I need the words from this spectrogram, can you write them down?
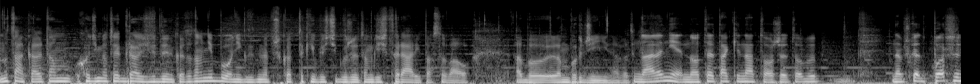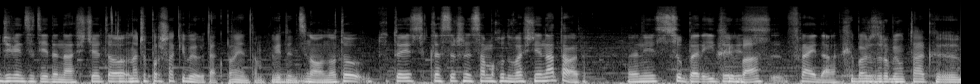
No tak, ale tam chodzi mi o to, jak grałeś w jedynkę, to tam nie było nigdy na przykład takich wyścigów, żeby tam gdzieś Ferrari pasowało, albo Lamborghini nawet. No ale nie, no te takie na torze, to by... Na przykład Porsche 911 to... To, znaczy Porszaki były, tak, pamiętam, w jedynce. No, no to, to jest klasyczny samochód właśnie na tor. On jest super i to Chyba. jest frajda. Chyba, że zrobią tak, y,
